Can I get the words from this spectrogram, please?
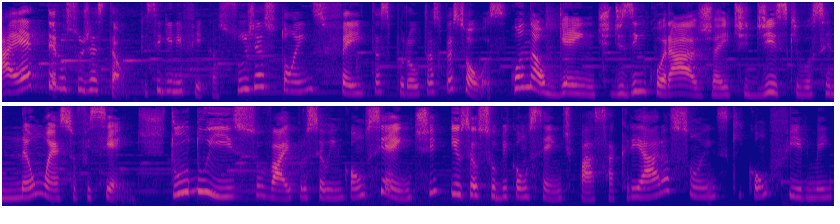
a heterossugestão, que significa sugestões feitas por outras pessoas. Quando alguém te desencoraja e te diz que você não é suficiente, tudo isso vai para o seu inconsciente e o seu subconsciente passa a criar ações que confirmem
